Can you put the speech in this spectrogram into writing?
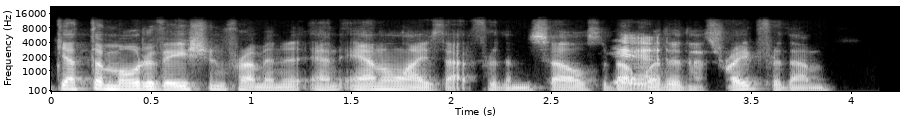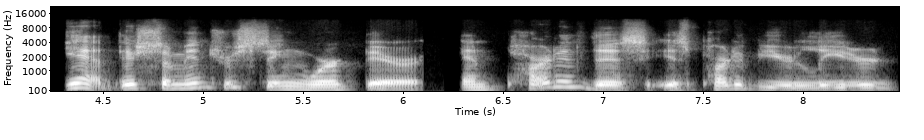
get the motivation from and, and analyze that for themselves about yeah. whether that's right for them? Yeah, there's some interesting work there. And part of this is part of your leader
